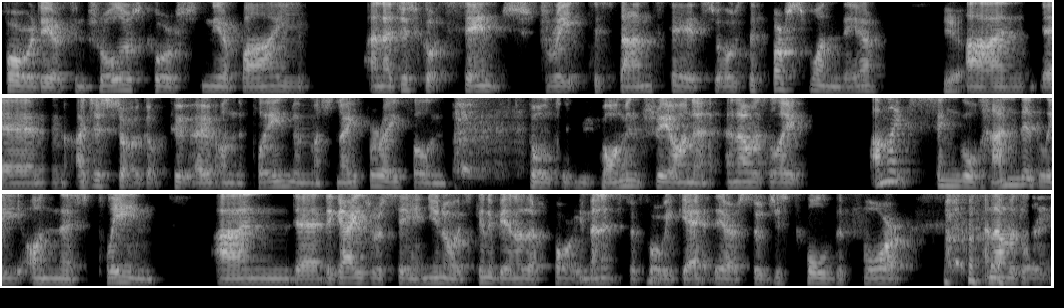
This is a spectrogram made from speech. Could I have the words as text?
forward air controllers course nearby, and I just got sent straight to Stansted. So I was the first one there. Yeah. And um, I just sort of got put out on the plane with my sniper rifle and told to do commentary on it. And I was like, I'm like single handedly on this plane. And uh, the guys were saying, you know, it's going to be another 40 minutes before we get there. So just hold the fort. and I was like,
